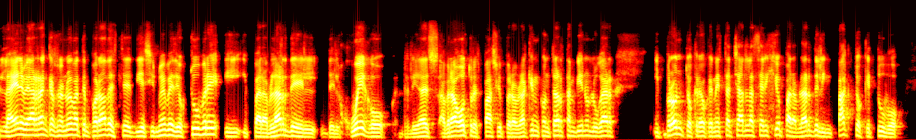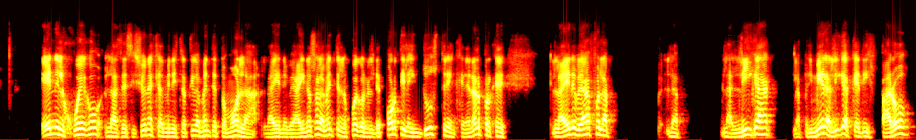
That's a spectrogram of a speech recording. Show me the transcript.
la NBA arranca una nueva temporada este 19 de octubre y, para hablar del, juego, en realidad habrá otro espacio, pero habrá que encontrar también un lugar y pronto creo que en esta charla, Sergio, para hablar del impacto que tuvo en el juego las decisiones que administrativamente tomó la, NBA, y no solamente en el juego, en el deporte y la industria en general, porque la NBA fue la, la liga, la primera liga que disparó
